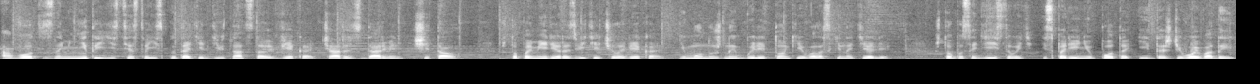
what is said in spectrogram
А вот знаменитый естествоиспытатель 19 века Чарльз Дарвин считал, что по мере развития человека ему нужны были тонкие волоски на теле, чтобы содействовать испарению пота и дождевой воды.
